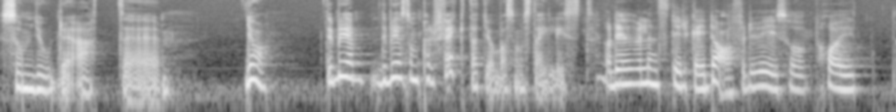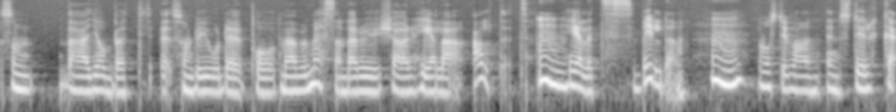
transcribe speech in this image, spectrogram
Som gjorde att, eh, ja, det blev, det blev som perfekt att jobba som stylist. Och det är väl en styrka idag, för du är ju så, har ju som det här jobbet eh, som du gjorde på möbelmässan, där du kör hela alltet, mm. helhetsbilden. Mm. Det måste ju vara en, en, styrka.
